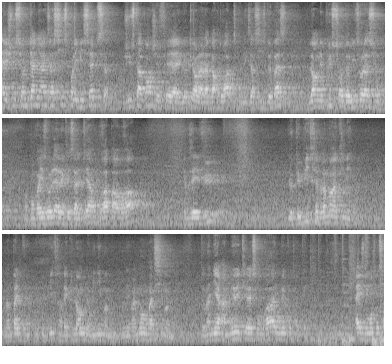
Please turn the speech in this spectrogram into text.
Allez, je suis sur le dernier exercice pour les biceps. Juste avant, j'ai fait le curl à la barre droite, un exercice de base. Là, on est plus sur de l'isolation. Donc, on va isoler avec les haltères, bras par bras. Et vous avez vu, le pupitre est vraiment incliné. On n'a pas le pupitre avec l'angle minimum. On est vraiment au maximum. De manière à mieux étirer son bras et mieux le contracter. Allez, je vous montre ça.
